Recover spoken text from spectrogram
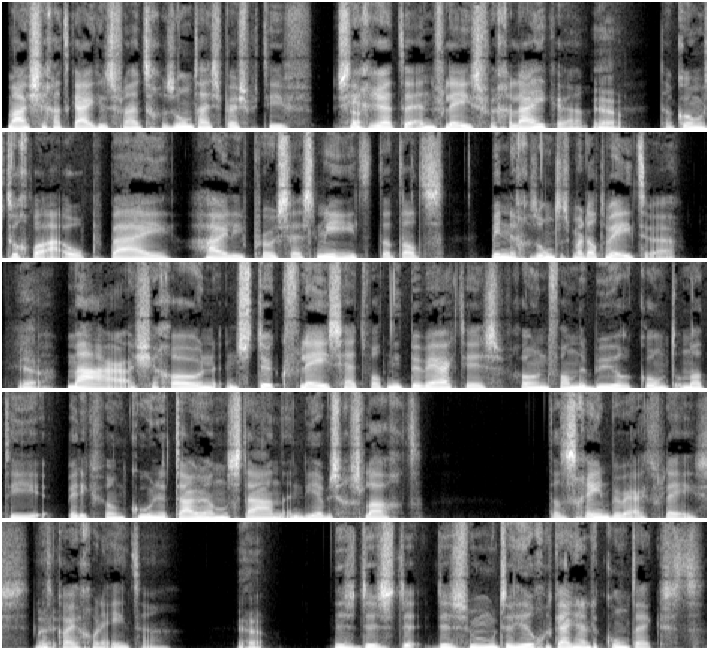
Maar als je gaat kijken dus vanuit het gezondheidsperspectief, sigaretten en vlees vergelijken, Ja. dan komen we toch wel op bij highly processed meat, dat dat minder gezond is. Maar dat weten we. Ja. Maar als je gewoon een stuk vlees hebt wat niet bewerkt is, gewoon van de buren komt omdat die, weet ik veel, een koe in de staan en die hebben ze geslacht. Dat is geen bewerkt vlees. Nee. Dat kan je gewoon eten. Ja. Dus, dus, de, dus we moeten heel goed kijken naar de context.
